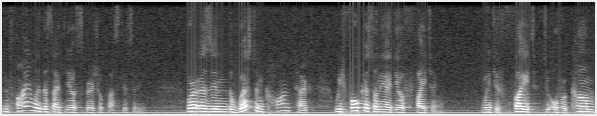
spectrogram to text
And finally, this idea of spiritual plasticity. Whereas in the Western context, we focus on the idea of fighting. We need to fight to overcome,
